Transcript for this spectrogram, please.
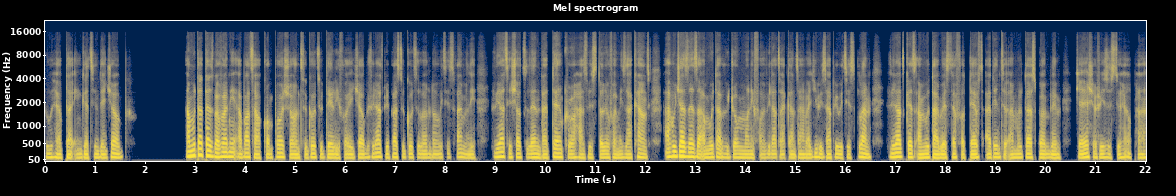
who helped her in getting the job. Amrita tells Bhavani about her compulsion to go to Delhi for a job. Virat prepares to go to London with his family. Virat is shocked to learn that 10 crore has been stolen from his account. Ahuja says that Amrita withdrawn money from Virat's account and Rajiv is happy with his plan. Virat gets Amrita arrested for theft, adding to Amrita's problem. Jayesh refuses to help her.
